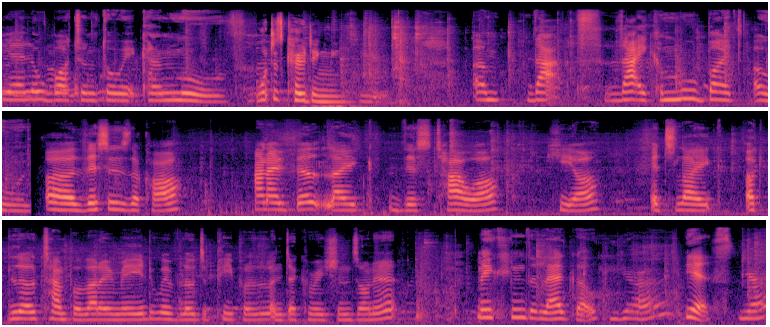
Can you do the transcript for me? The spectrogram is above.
yellow button so it can move. What does coding mean to you? Um, that, that it can move by its own. Uh, this is the car, and I built like this tower here. It's like a little temple that I made with loads of people and decorations on it. Making the Lego. Yeah? Yes. Yeah?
